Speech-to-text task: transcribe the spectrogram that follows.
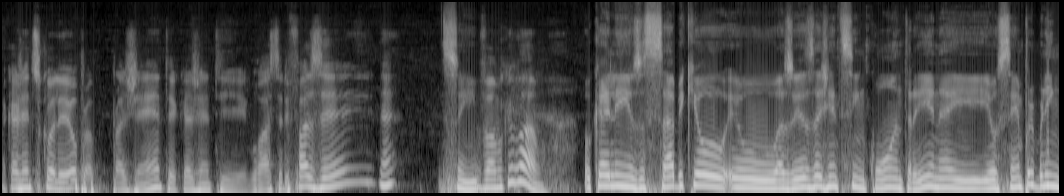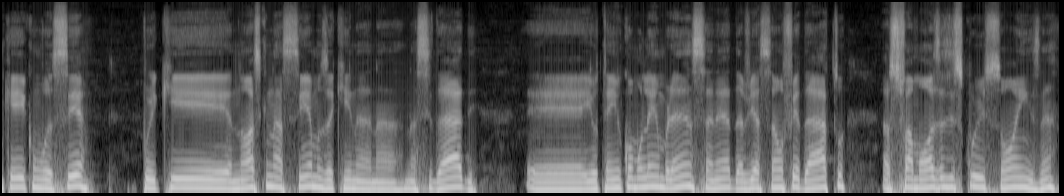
É que a gente escolheu pra, pra gente, é que a gente gosta de fazer e, né? Sim. Vamos que vamos. Ô Carlinhos, você sabe que eu, eu, às vezes a gente se encontra aí, né? E eu sempre brinquei com você, porque nós que nascemos aqui na, na, na cidade, é, eu tenho como lembrança, né, da aviação Fedato, as famosas excursões, né?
